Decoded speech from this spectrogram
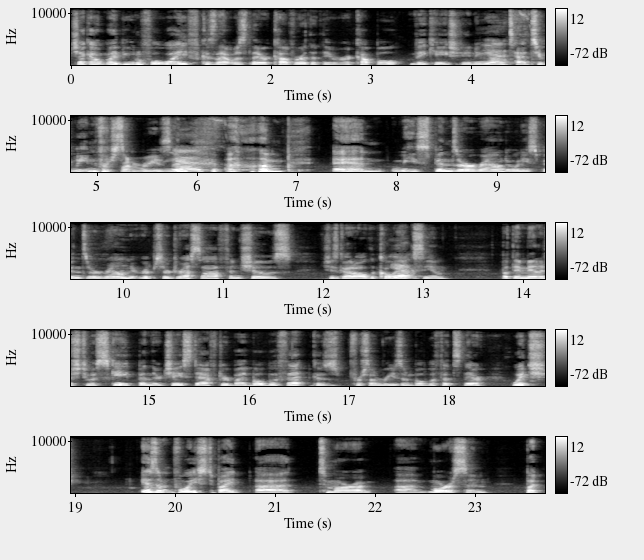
check out my beautiful wife. Because that was their cover, that they were a couple vacationing on Yes. Tatooine for some reason. Yes. Um, and he spins her around, and when he spins her around, it rips her dress off and shows she's got all the coaxium. But they manage to escape, and they're chased after by Boba Fett because for some reason Boba Fett's there, which isn't voiced by uh, Temuera uh, Morrison, but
